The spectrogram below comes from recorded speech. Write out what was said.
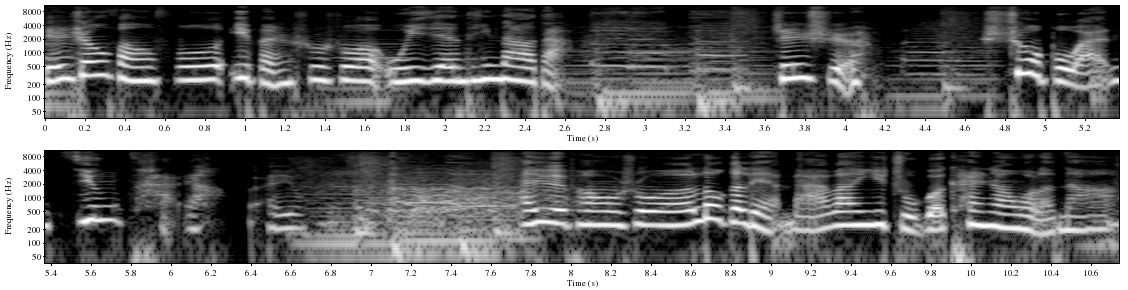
人生仿佛一本书，说无意间听到的，真是说不完精彩啊！哎呦，还有一位朋友说露个脸吧，万一主播看上我了呢？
